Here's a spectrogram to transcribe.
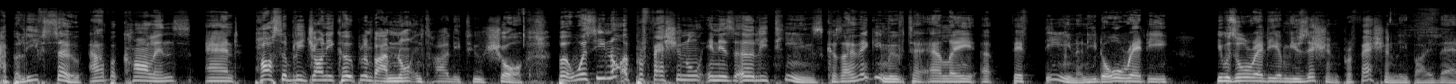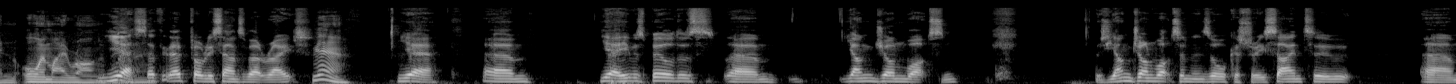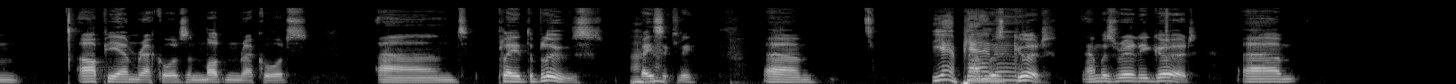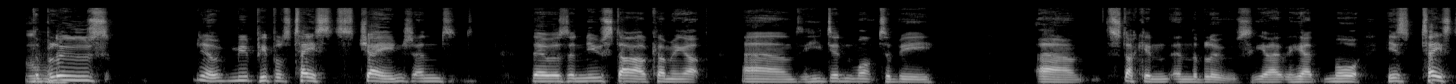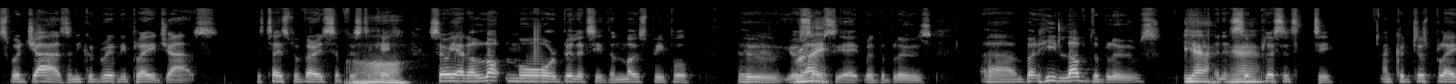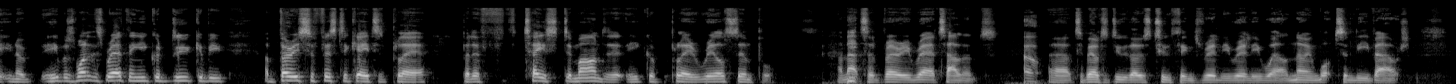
I believe so. Albert Collins and possibly Johnny Copeland, but I'm not entirely too sure. But was he not a professional in his early teens? Because I think he moved to LA at 15 and he'd already. He was already a musician professionally by then, or am I wrong? about Yes, that? I think that probably sounds about right. yeah. Yeah. Um, yeah, he was billed as um, young John Watson. It was young John Watson and his orchestra. He signed to um, RPM Records and Modern Records and played the blues, basically. Um, Yeah, piano. and was good and was really good. Um, the Ooh. blues, you know, people's tastes change, and there was a new style coming up, and he didn't want to be um, stuck in, in the blues. He had, he had more. His tastes were jazz, and he could really play jazz. His tastes were very sophisticated, Oh. so he had a lot more ability than most people who you Right. associate with the blues. Um, but he loved the blues Yeah, in its yeah. simplicity and could just play. You know, he was one of this rare thing he could do. He could be a very sophisticated player, but if taste demanded it, he could play real simple, and that's a very rare talent Oh. uh, to be able to do those two things really, really well, knowing what to leave out.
